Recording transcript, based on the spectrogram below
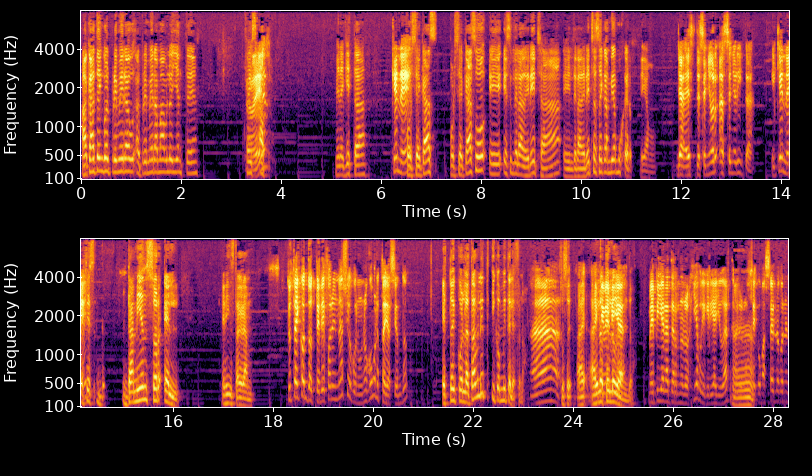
acá tengo el primer, al primer amable oyente. Face ver. Up. Mira, aquí está. ¿Quién Por es? si acaso, por si acaso eh, es el de la derecha. ¿ah? El de la derecha se cambió a mujer, digamos. Ya, es de señor a señorita. ¿Y quién es? Este es Damien Sorel en Instagram. ¿Tú estás con dos teléfonos, Ignacio, o con uno? ¿Cómo lo estás haciendo? estoy con la tablet y con mi teléfono. Ah, Entonces, ahí, ahí lo estoy pilla- logrando. me pilla la tecnología porque quería ayudarte, pero Ah. no sé cómo hacerlo con el,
